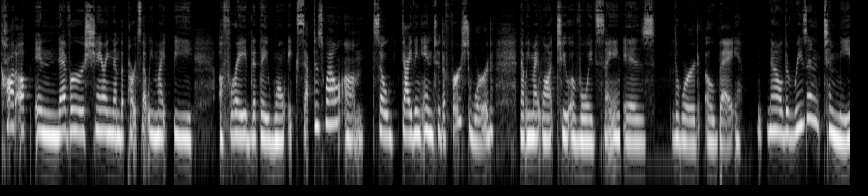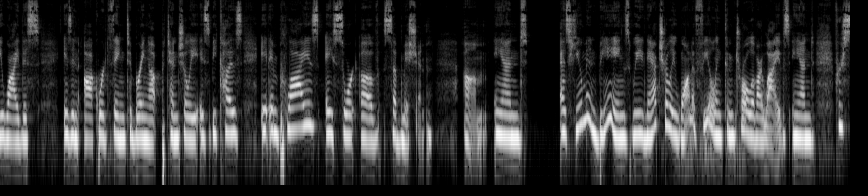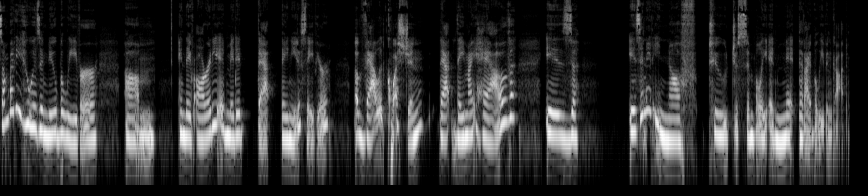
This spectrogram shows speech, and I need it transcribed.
caught up in never sharing them the parts that we might be afraid that they won't accept as well. Um, so diving into the first word that we might want to avoid saying is the word obey. Now, the reason to me why this is an awkward thing to bring up potentially is because it implies a sort of submission. Um, and as human beings, we naturally want to feel in control of our lives. And for somebody who is a new believer, um, and they've already admitted that they need a savior, a valid question that they might have is, isn't it enough to just simply admit that I believe in God?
